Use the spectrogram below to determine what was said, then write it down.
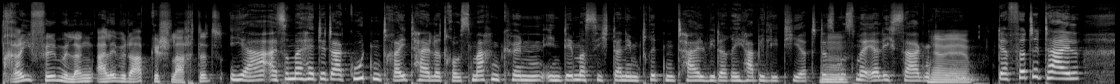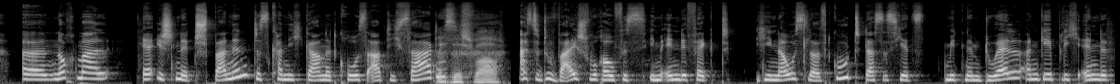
drei Filme lang alle wieder abgeschlachtet. Ja, also man hätte da guten Dreiteiler draus machen können, indem er sich dann im dritten Teil wieder rehabilitiert. Das muss man ehrlich sagen. Ja, ja, ja. Der vierte Teil, äh, nochmal, er ist nicht spannend, das kann ich gar nicht großartig sagen. Das ist wahr. Also du weißt, worauf es im Endeffekt hinausläuft. Gut, dass es jetzt mit einem Duell angeblich endet,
